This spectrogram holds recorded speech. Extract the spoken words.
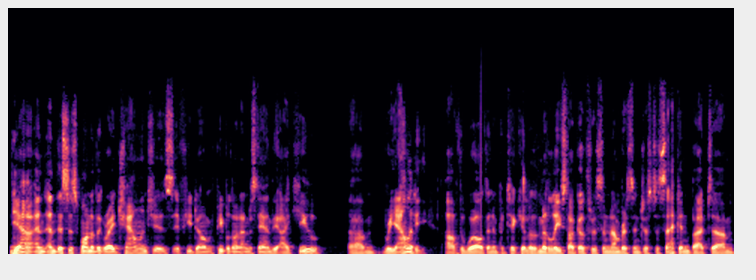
Yeah, and, and this is one of the great challenges if you don't if people don't understand the IQ um, reality of the world, and in particular the Middle East. I'll go through some numbers in just a second, but um,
